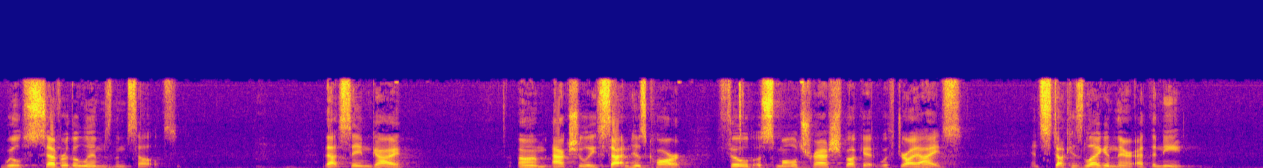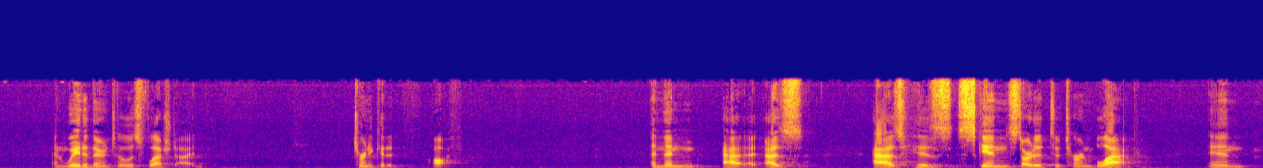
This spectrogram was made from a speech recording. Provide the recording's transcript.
will sever the limbs themselves. That same guy um, actually sat in his car, filled a small trash bucket with dry ice, and stuck his leg in there at the knee and waited there until his flesh died, tourniqueted off. And then, as, as his skin started to turn black and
